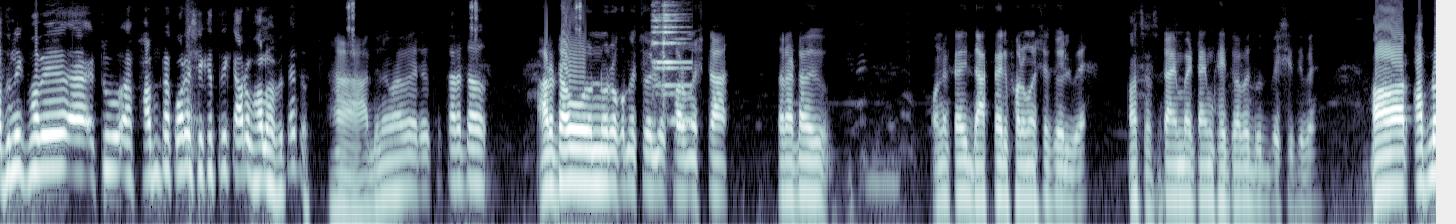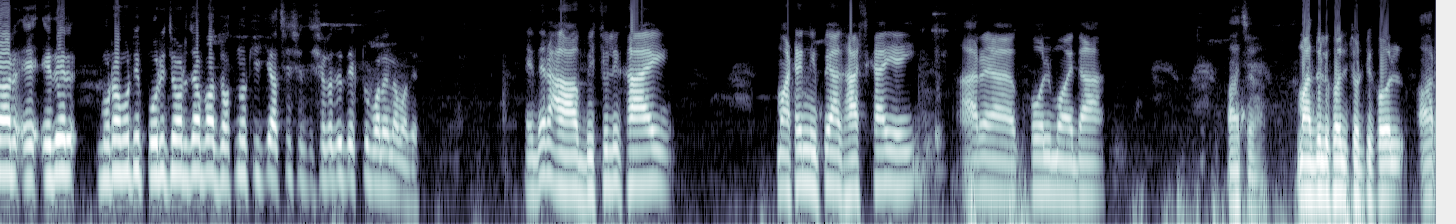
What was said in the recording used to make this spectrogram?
আধুনিক ভাবে একটু ফার্মটা করে সেক্ষেত্রে কি আরও ভালো হবে তাই তো? হ্যাঁ আধুনিক ভাবে তারাটা আরোটাও অন্য রকমের চলবে ফরমেশটা তারাটা অনেকটাই ডাক্তারি ফরমেশে চলবে। আচ্ছা আচ্ছা। টাইম বাই টাইম খেতে হবে দুধ বেশি দেবে। আর আপনার এদের মোটামুটি পরিচর্যা বা যত্ন কি কি আছে সেটা যদি একটু বলেন আমাদের। এদের বিচুলি খায় মাঠে নিপে ঘাস খায় এই আর খোল ময়দা আচ্ছা। মাদুলি খোল চটি খোল। আর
